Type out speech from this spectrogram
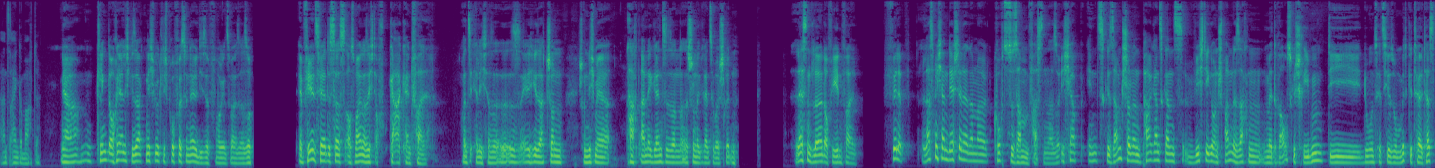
ans Eingemachte. Ja, klingt auch ehrlich gesagt nicht wirklich professionell, diese Vorgehensweise. Also empfehlenswert ist das aus meiner Sicht auf gar keinen Fall. Ganz ehrlich, also es ist ehrlich gesagt schon, schon nicht mehr hart an der Grenze, sondern ist schon eine Grenze überschritten. Lesson learned auf jeden Fall. Philipp, lass mich an der Stelle dann mal kurz zusammenfassen. Also ich habe insgesamt schon ein paar ganz, ganz wichtige und spannende Sachen mit rausgeschrieben, die du uns jetzt hier so mitgeteilt hast.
